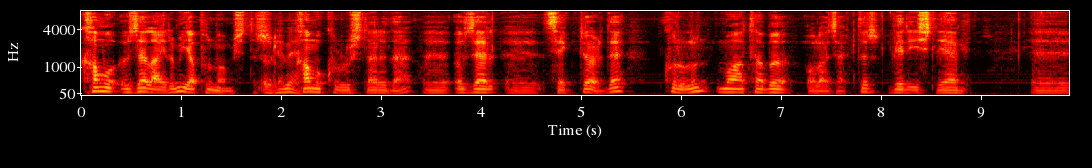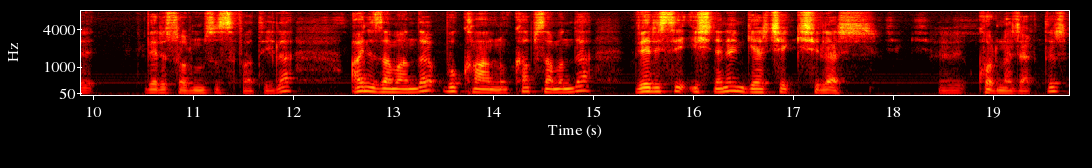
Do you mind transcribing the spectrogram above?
kamu özel ayrımı yapılmamıştır. Öyle mi? Kamu kuruluşları da e, özel e, sektörde kurulun muhatabı olacaktır. Veri işleyen e, veri sorumlusu sıfatıyla. Aynı zamanda bu kanun kapsamında verisi işlenen gerçek kişiler e, korunacaktır.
